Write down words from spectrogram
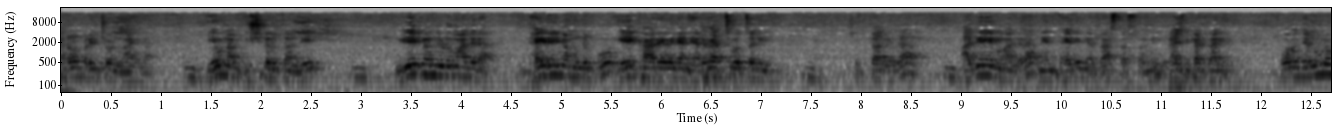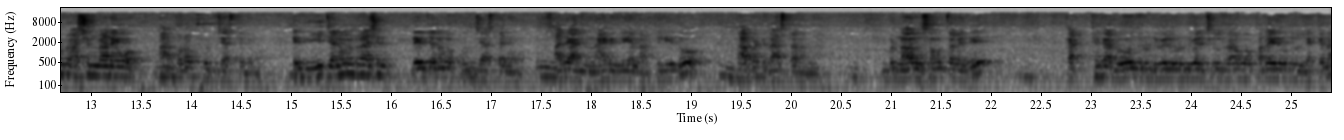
గర్వపరించోడు నాయన ఏమో నాకు దృష్టి కలుగుతుంది వివేకానందుడు మాదిర ధైర్యంగా ముందుకు ఏ కార్యమైనా నెరవేర్చవచ్చని చెప్తారు కదా. అదే మాదిర నేను ధైర్యంగా రాస్తా స్వామి రాజకీయ రాని పూర్వ జన్మలో రాసిందానేమో ఆ కూడా పూర్తి చేస్తానేమో. లేదు ఈ జన్మలో రాసిన రేపు జన్మలో పూర్తి చేస్తానేమో. అది ఆయన నాయన తెలియాలి నాకు తెలియదు. కాబట్టి రాస్తానన్నా. ఇప్పుడు నాలుగు సంవత్సరాలు ఇది కరెక్ట్గా రోజు రెండు వేలు రెండు వేల చిల్లర పదహైదు వందల లెక్కన.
